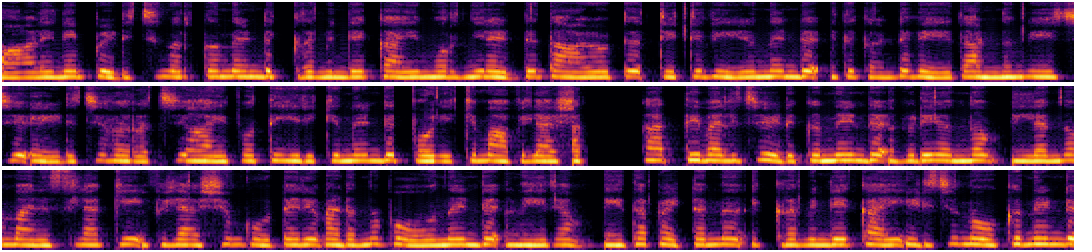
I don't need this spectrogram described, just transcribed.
വാളിനെ പിടിച്ചു നിർത്തുന്നുണ്ട്. വിക്രമിന്റെ കൈ മുറിഞ്ഞ് എട്ട് താഴോട്ട് ഇട്ടിട്ട് വീഴുന്നുണ്ട്. ഇത് കണ്ട് വേദ അണ്ണും വീഴ്ച പേടിച്ച് വിറച്ച് ആയിപ്പൊത്തി ഇരിക്കുന്നുണ്ട് ഇപ്പോഴേക്കും അഭിലാഷ് കത്തി വലിച്ചു എടുക്കുന്നുണ്ട്. ഇവിടെയൊന്നും ഇല്ലെന്ന് മനസ്സിലാക്കി അഭിലാഷം കൂട്ടരും നടന്നു പോകുന്നുണ്ട്. നേരം വേദ പെട്ടെന്ന് വിക്രമിന്റെ കൈ ഇടിച്ചു നോക്കുന്നുണ്ട്.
